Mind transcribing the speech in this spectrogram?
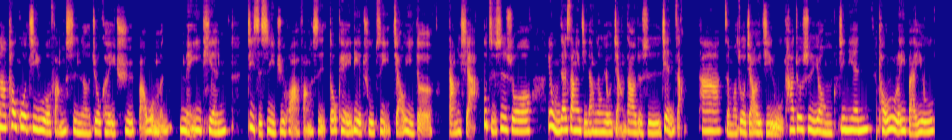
那透过记录的方式呢，就可以去把我们每一天，即使是一句话的方式，都可以列出自己交易的当下。不只是说，因为我们在上一集当中有讲到，就是舰长他怎么做交易记录，他就是用今天投入了一百 U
